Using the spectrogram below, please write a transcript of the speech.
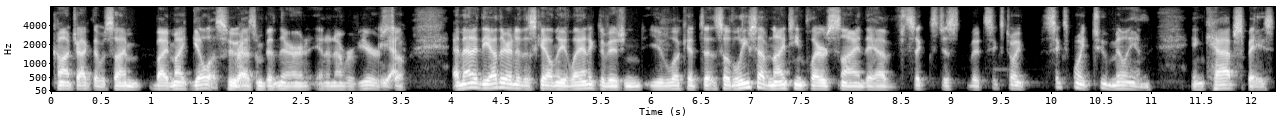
contract that was signed by Mike Gillis, who right. hasn't been there in, in, a number of years. Yeah. So, and then at the other end of the scale, in the Atlantic Division, you look at uh, so the Leafs have 19 players signed. They have six just about 6.2 million in cap space.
